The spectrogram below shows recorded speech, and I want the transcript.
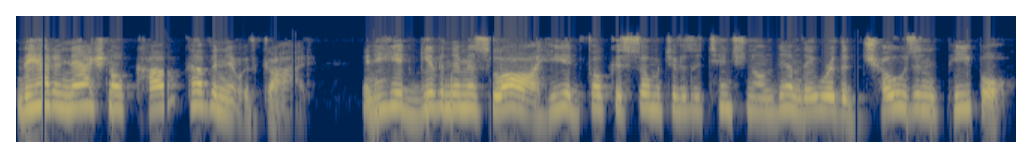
They had a national co- covenant with God, and He had given them His law. He had focused so much of His attention on them. They were the chosen people.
